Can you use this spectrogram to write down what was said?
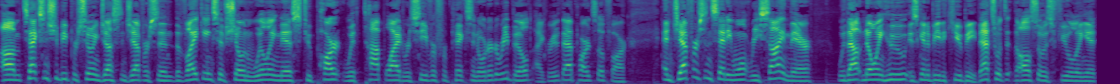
Um, Texans should be pursuing Justin Jefferson. The Vikings have shown willingness to part with top wide receiver for picks in order to rebuild. I agree with that part so far. And Jefferson said he won't re-sign there without knowing who is going to be the QB. That's what also is fueling it.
